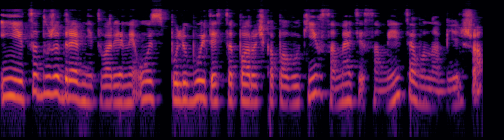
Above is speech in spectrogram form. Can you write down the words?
І це дуже древні тварини. Ось полюбуйтесь, це парочка павуків, самець і самиця, вона більша,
